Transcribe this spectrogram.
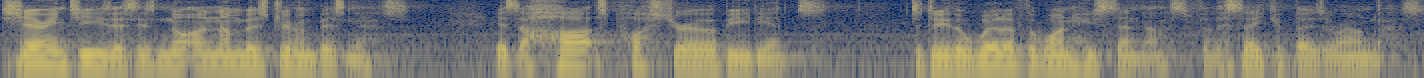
Sharing Jesus is not a numbers driven business, it's a heart's posture of obedience to do the will of the one who sent us for the sake of those around us.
